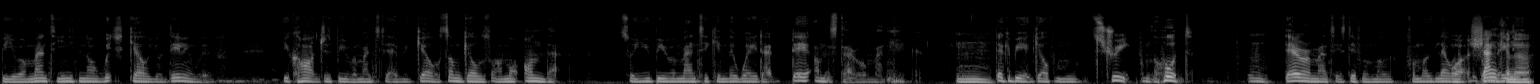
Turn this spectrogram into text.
be romantic. You need to know which girl you're dealing with. You can't just be romantic to every girl. Some girls are not on that. So you be romantic in the way that they understand romantic. Mm. There could be a girl from the street, from the hood. Mm. Their romantic is different from a, from a level. What, shanking her?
